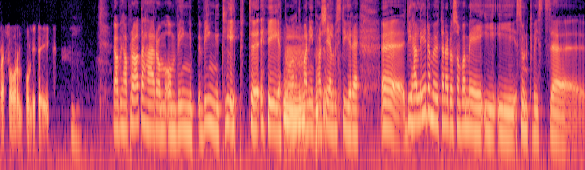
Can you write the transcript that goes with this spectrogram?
reformpolitik. Ja, vi har pratat här om, om ving, vingklippthet och mm. att man inte har självstyre. Eh, de här ledamöterna då som var med i, i Sundqvists eh,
